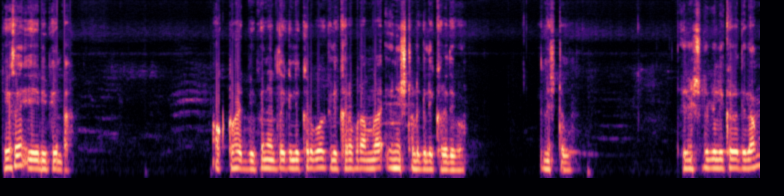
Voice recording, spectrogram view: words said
ঠিক আছে, এই ভিপিএনটা অক্টোহাইট ভিপিএনতে ক্লিক করব ক্লিক করার পর আমরা ইনস্টল ক্লিক করে দেবো। ইনস্টল ইনস্টল ক্লিক করে দিলাম।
